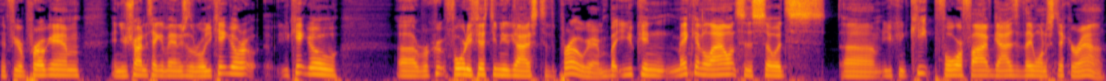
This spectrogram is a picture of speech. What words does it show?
If you're a program and you're trying to take advantage of the rule, you can't go you can't go uh, recruit 40, 50 new guys to the program, but you can make an allowances so it's um, you can keep four or five guys if they want to stick around.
